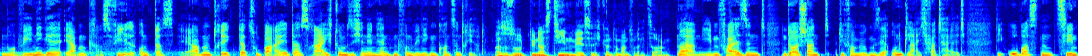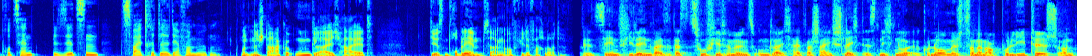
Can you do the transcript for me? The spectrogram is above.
nur wenige erben krass viel und das Erben trägt dazu bei, dass Reichtum sich in den Händen von wenigen konzentriert. Also so dynastienmäßig könnte man vielleicht sagen. Naja, in jedem Fall sind in Deutschland die Vermögen sehr ungleich verteilt. Die obersten 10 Prozent besitzen zwei Drittel der Vermögen. Und eine starke Ungleichheit die ist ein Problem, sagen auch viele Fachleute. Wir sehen viele Hinweise, dass zu viel Vermögensungleichheit wahrscheinlich schlecht ist, nicht nur ökonomisch, sondern auch politisch und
